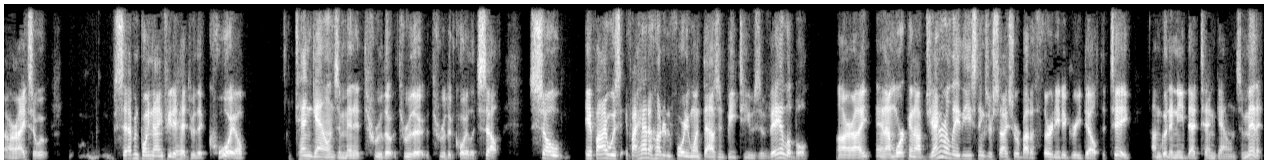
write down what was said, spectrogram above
All right, so 7.9 feet ahead through the coil 10 gallons a minute through the through the through the coil itself. So if I was if I had 141,000 BTUs available, all right, and I'm working off generally these things are sized for about a 30 degree delta T, I'm going to need that 10 gallons a minute.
